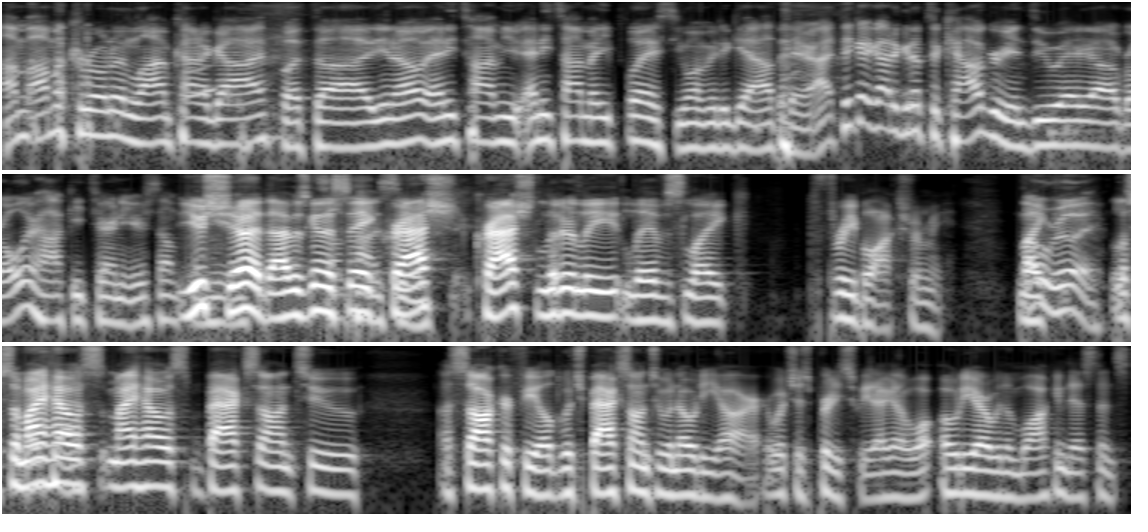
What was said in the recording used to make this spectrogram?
i'm i'm a corona and lime kind of guy but uh you know anytime you anytime any place you want me to get out there i think i got to get up to calgary and do a uh, roller hockey tourney or something You should. I was gonna say sometime soon. Crash Crash literally lives like three blocks from me. Like oh really So my Okay. house, my house backs onto a soccer field, which backs onto an ODR, which is pretty sweet. I got an ODR within walking distance.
